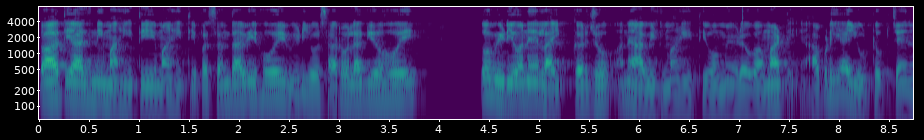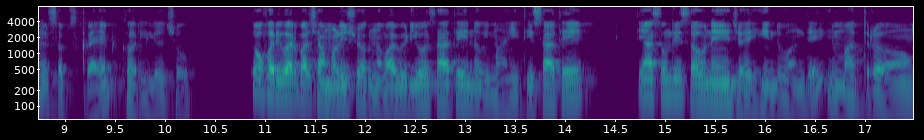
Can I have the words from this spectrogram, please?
તો આ તે આજની માહિતી. માહિતી પસંદ આવી હોય, વીડિયો સારો લાગ્યો હોય, તો વિડીયોને લાઇક કરજો અને આવી જ માહિતીઓ મેળવવા માટે આપણી આ યુટ્યુબ ચેનલ સબસ્ક્રાઈબ કરી લેજો. તો ફરીવાર પાછા મળીશું એક નવા વીડિયો સાથે, નવી માહિતી સાથે. ત્યાં સુધી સૌને જય હિન્દ, વંદે માતરમ.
